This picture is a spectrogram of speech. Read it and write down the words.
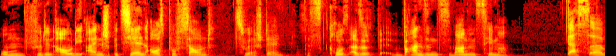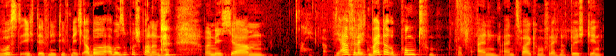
um für den Audi einen speziellen Auspuffsound zu erstellen. Das ist groß, also Wahnsinns, Wahnsinnsthema. Das äh, wusste ich definitiv nicht, aber, aber super spannend. Und ich, ähm, ja, vielleicht ein weiterer Punkt, ich glaube, ein, ein, zwei können wir vielleicht noch durchgehen.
